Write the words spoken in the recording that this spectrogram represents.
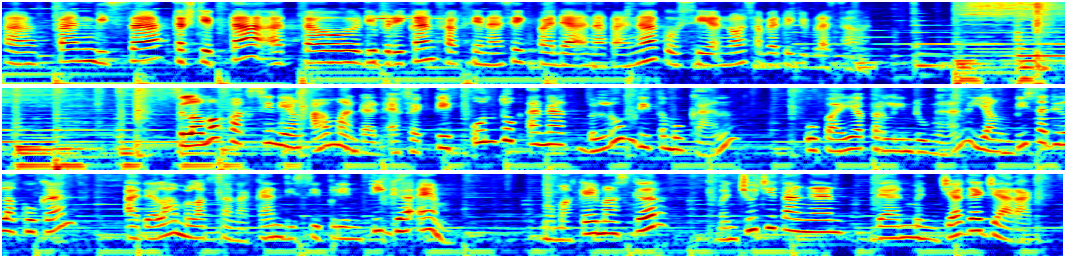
akan bisa tercipta atau diberikan vaksinasi kepada anak-anak usia 0 sampai 17 tahun. Selama vaksin yang aman dan efektif untuk anak belum ditemukan, upaya perlindungan yang bisa dilakukan adalah melaksanakan disiplin 3M, memakai masker, mencuci tangan, dan menjaga jarak.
